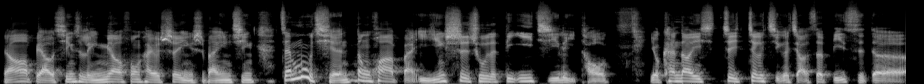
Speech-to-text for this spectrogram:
然后表亲是林妙峰，还有摄影师白云清。在目前动画版已经试出的第一集里头，有看到一这这个几个角色彼此的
